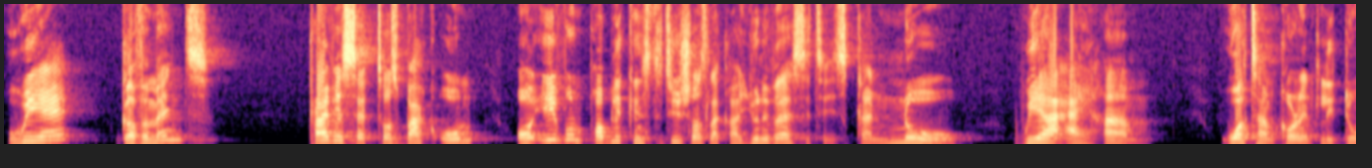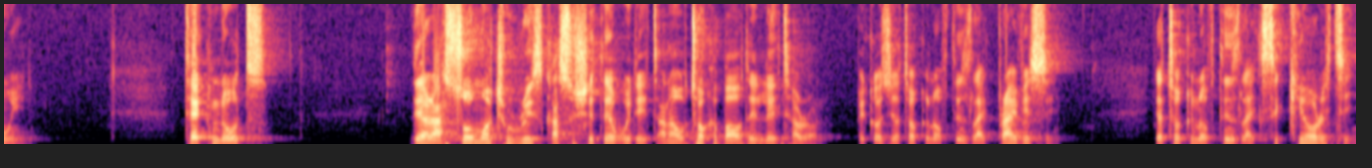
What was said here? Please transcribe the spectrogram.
where government, private sectors back home, or even public institutions like our universities can know where I am, what I'm currently doing. Take note, there are so much risk associated with it, and I'll talk about it later on, because you're talking of things like privacy, you're talking of things like security,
